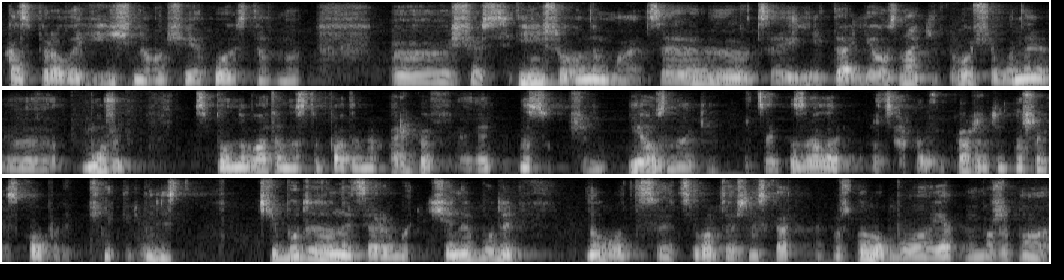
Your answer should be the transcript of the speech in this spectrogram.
конспірологічного чи якогось там е, щось іншого немає. Це, це да, є ознаки того, що вони е, можуть спланувати наступати на Харків е, на Сумщину. Є ознаки. Про це казали, про це кажуть наше військово-політичне керівництво. Чи будуть вони це робити, чи не будуть, ну от цього точно сказати неможливо, бо як ми можемо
